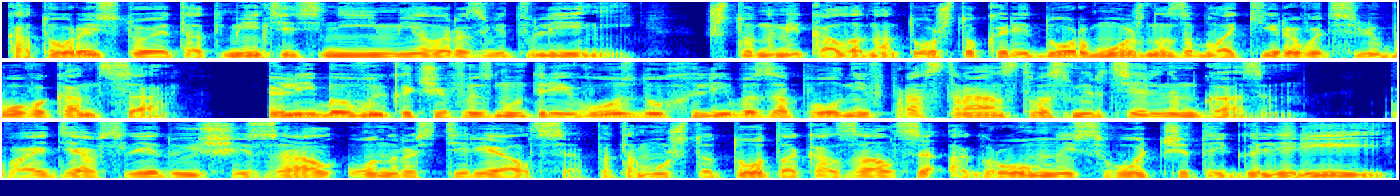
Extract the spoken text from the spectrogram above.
который, стоит отметить, не имел разветвлений, что намекало на то, что коридор можно заблокировать с любого конца, либо выкачав изнутри воздух, либо заполнив пространство смертельным газом. Войдя в следующий зал, он растерялся, потому что тот оказался огромной сводчатой галереей,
